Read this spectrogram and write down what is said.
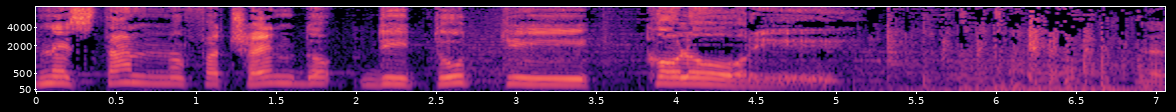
ne stanno facendo di tutti i colori? Eh.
